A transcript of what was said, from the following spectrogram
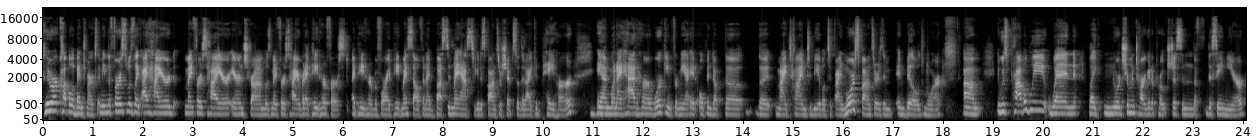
there were a couple of benchmarks. I mean, the first was like I hired my first hire. Erin Strom was my first hire, but I paid her first. I paid her before I paid myself, and I busted my ass to get a sponsorship so that I could pay her. Mm-hmm. And when I had her working for me, it opened up the the my time to be able to find more sponsors and, and build more. Um, it was probably when like Nordstrom and Target approached us in the, the same year,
